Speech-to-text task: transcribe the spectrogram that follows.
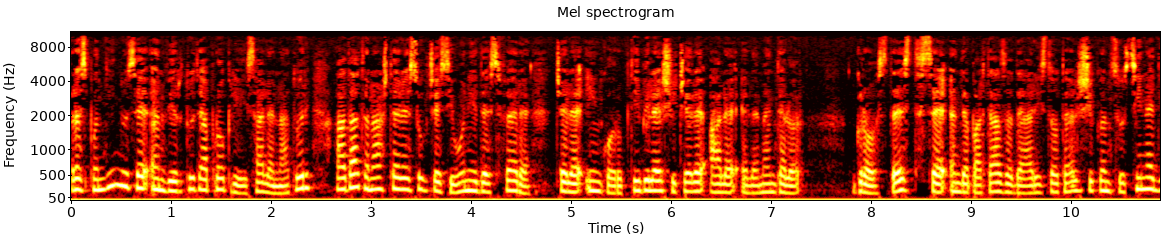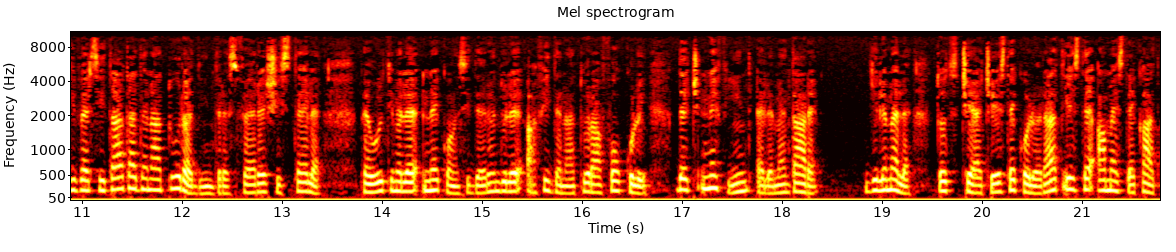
răspândindu-se în virtutea propriei sale naturi, a dat naștere succesiunii de sfere, cele incoruptibile și cele ale elementelor. Grostest se îndepărtează de Aristotel și când susține diversitatea de natură dintre sfere și stele, pe ultimele neconsiderându-le a fi de natura focului, deci nefiind elementare. Ghilimele, tot ceea ce este colorat este amestecat.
